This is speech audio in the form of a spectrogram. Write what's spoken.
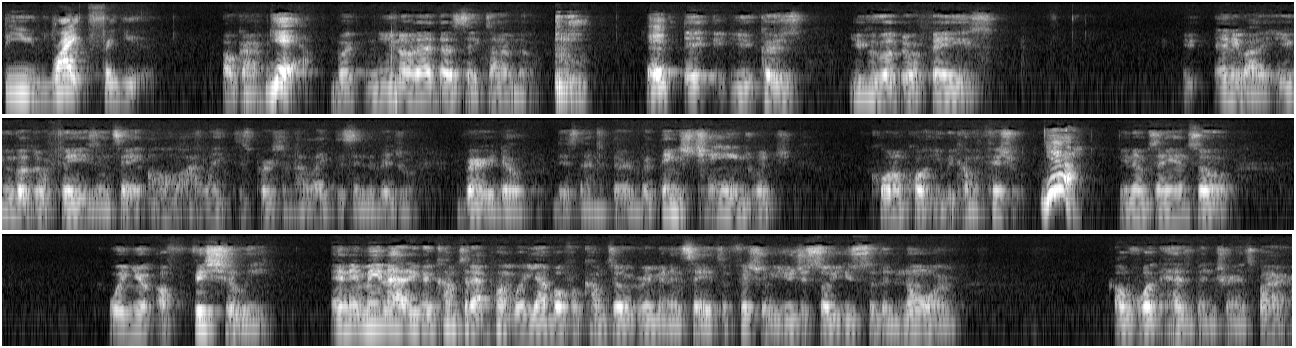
be right for you. Okay. Yeah. But you know that does take time though. It- it, you because you can go through a phase. Anybody, you can go through a phase and say, "Oh, I like this person. I like this individual. Very dope. This, that, and the third. But things change when, quote unquote, you become official. Yeah. You know what I'm saying? So when you're officially, and it may not even come to that point where y'all both will come to agreement and say it's official. You're just so used to the norm of what has been transpired.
